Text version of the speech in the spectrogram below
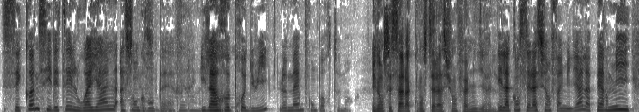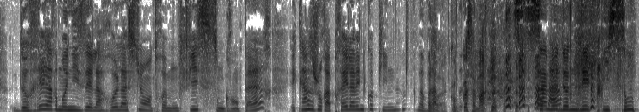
C'est comme s'il était loyal à son grand-père. Il a reproduit le même comportement. Et donc c'est ça la constellation familiale. Et la constellation familiale a permis de réharmoniser la relation entre mon fils, son grand-père, et 15 jours après, il avait une copine. Bah voilà. Ah ouais, comme quoi ça marche Ça me donne des frissons.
